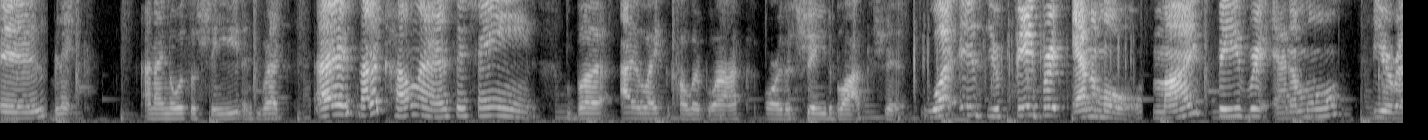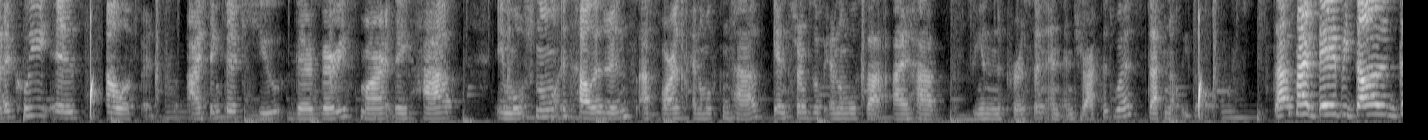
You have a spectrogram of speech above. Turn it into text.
is black. And I know it's a shade, and people are like, hey, it's not a color, it's a shade but I like the color black or the shade black shit. What is your favorite animal? My favorite animal theoretically is elephants. I think they're cute. They're very smart. They have emotional intelligence as far as animals can have. In terms of animals that I have seen in person and interacted with, definitely dogs. That's my baby dog.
